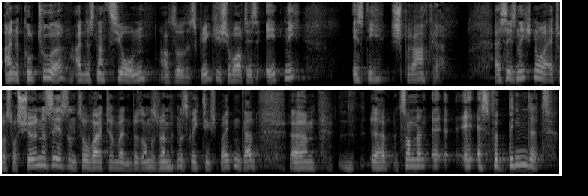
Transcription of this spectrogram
einer Kultur, eines Nationen, also das griechische Wort ist Ethnie, ist die Sprache. Es ist nicht nur etwas, was Schönes ist und so weiter, wenn, besonders wenn man es richtig sprechen kann, ähm, äh, sondern äh, äh es verbindet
